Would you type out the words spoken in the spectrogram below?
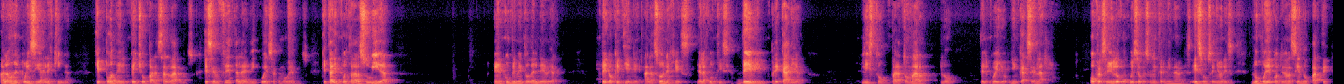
Hablamos del policía de la esquina, que pone el pecho para salvarnos, que se enfrenta a la delincuencia, como vemos, que está dispuesto a dar su vida en el cumplimiento del deber, pero que tiene a las ONGs y a la justicia débil, precaria, listo para tomarlo del cuello y encarcelarlo o perseguirlo con juicios que son interminables. Eso, señores, no puede continuar siendo parte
